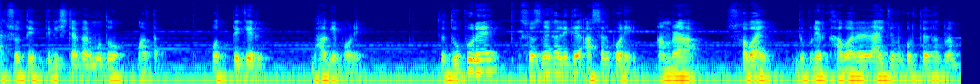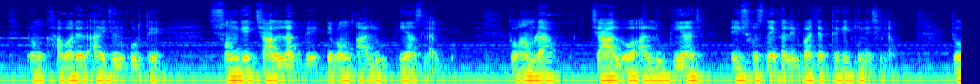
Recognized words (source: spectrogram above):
একশো তেত্রিশ টাকার মতো মাথা প্রত্যেকের ভাগে পড়ে। তো দুপুরে সজনেখালিতে আসার পরে আমরা সবাই দুপুরের খাবারের আয়োজন করতে থাকলাম এবং খাবারের আয়োজন করতে সঙ্গে চাল লাগবে এবং আলু, পেঁয়াজ লাগবে। তো আমরা চাল ও আলু, পেঁয়াজ এই সজনেখালির বাজার থেকে কিনেছিলাম। তো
